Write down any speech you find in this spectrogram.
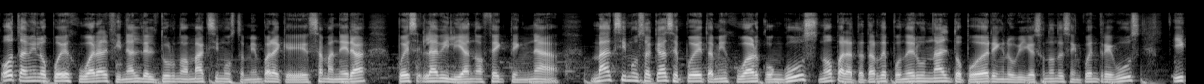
o también lo puedes jugar al final del turno a Maximus también para que de esa manera pues la habilidad no afecte en nada. Maximus acá se puede también jugar con Gus, ¿no? Para tratar de poner un alto poder en la ubicación donde se encuentre Gus y,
